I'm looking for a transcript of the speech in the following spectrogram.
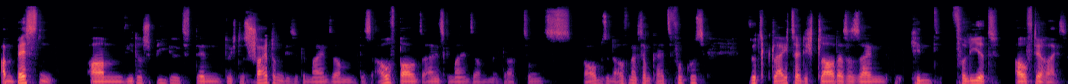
am besten ähm, widerspiegelt, denn durch das Scheitern dieser gemeinsamen, des Aufbauens eines gemeinsamen Interaktionsraums und Aufmerksamkeitsfokus wird gleichzeitig klar, dass er sein Kind verliert auf der Reise.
